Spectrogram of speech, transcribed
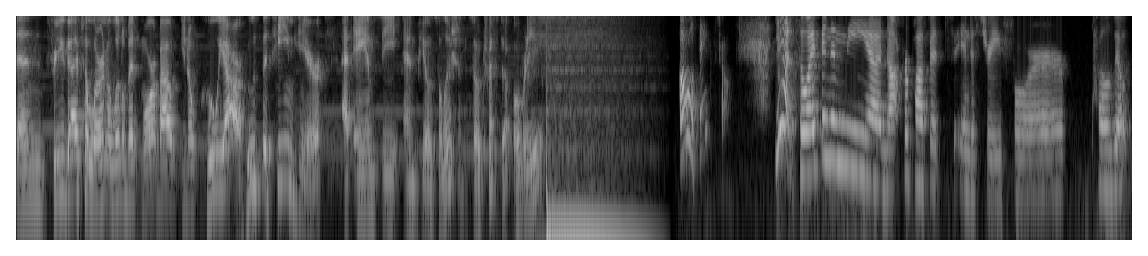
than for you guys to learn a little bit more about, you know, who we are, who's the team here at AMC NPO Solutions. So Trista, over to you. Oh, thanks, Tom. So I've been in the uh, not for profit industry for probably about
